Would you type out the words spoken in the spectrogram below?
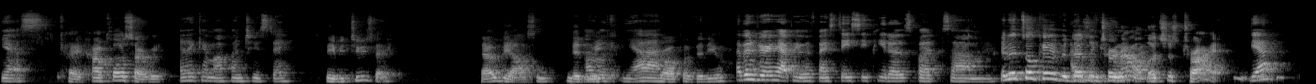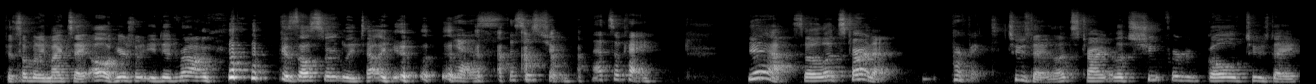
Yes. Okay. How close are we? I think I'm off on Tuesday. Maybe Tuesday. That would be awesome. Midweek. Oh, yeah. Throw up a video. I've been very happy with my Stacy pitas, but um, and it's okay if it doesn't turn out. Bread. Let's just try it. Yeah. because somebody might say, "Oh, here's what you did wrong," because I'll certainly tell you. yes, this is true. That's okay. Yeah, so let's try that Perfect. Tuesday. Let's try. Let's shoot for the goal Tuesday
